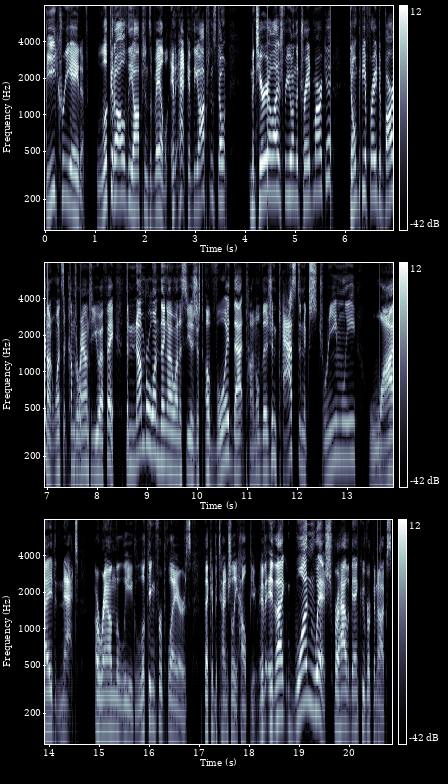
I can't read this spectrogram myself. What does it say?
Be creative. Look at all the options available. If, heck, if the options don't materialize for you on the trade market, don't be afraid to bargain on once it comes around to UFA. The number one thing I want to see is just avoid that tunnel vision, cast an extremely wide net around the league looking for players that could potentially help you. If, if like one wish for how the Vancouver Canucks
